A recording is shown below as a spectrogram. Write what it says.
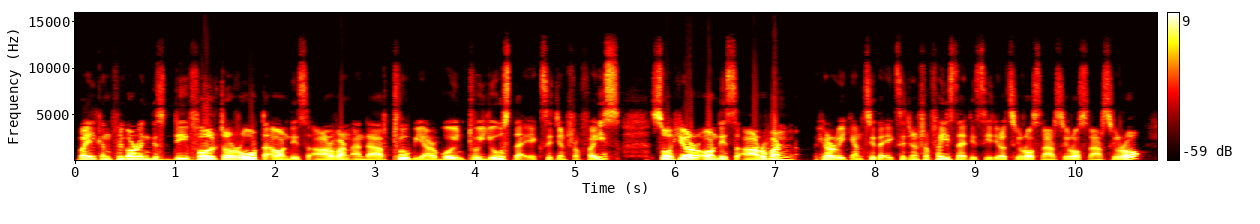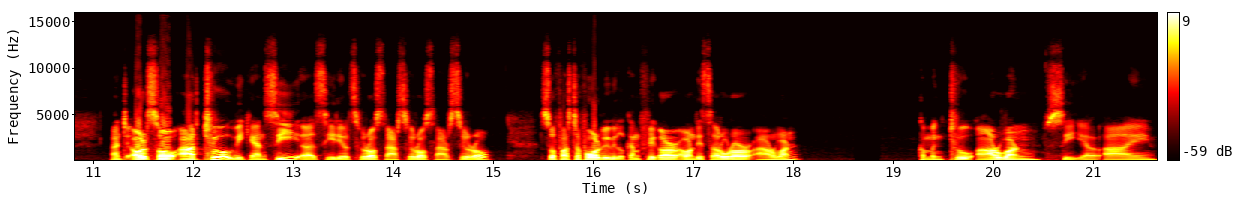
While configuring this default route on this R1 and R2 we are going to use the exit interface. So here on this R1 here we can see the exit interface that is serial 0 slash 0 slash 0 and also R2 we can see uh, serial 0 slash 0 slash 0 so first of all we will configure on this router R1 coming to R1 CLI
